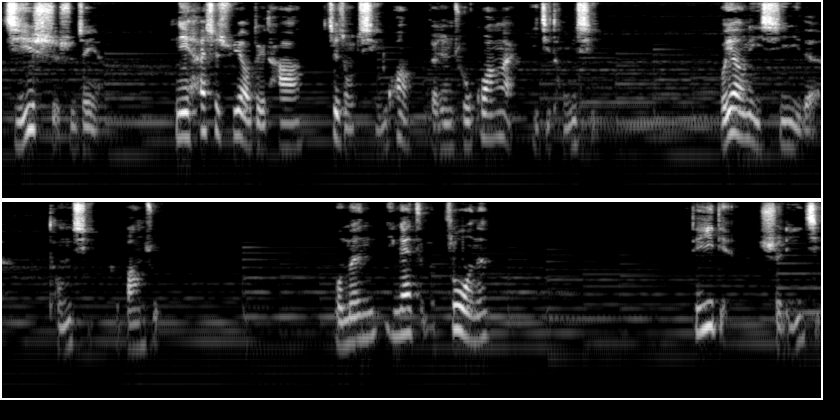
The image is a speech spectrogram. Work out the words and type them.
即使是这样，你还是需要对他这种情况表现出关爱以及同情，不要吝惜你的同情和帮助。我们应该怎么做呢？第一点是理解，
